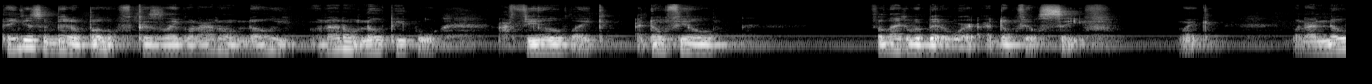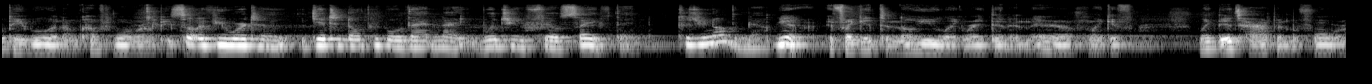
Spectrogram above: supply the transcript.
think it's a bit of both because like when I don't know when I don't know people, I feel like I don't feel, for lack of a better word, I don't feel safe. Like when I know people and I'm comfortable around people. So if you were to get to know people that night, would you feel safe then? Because you know them now. Yeah, if I get to know you like right then and there, like if like it's happened before.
